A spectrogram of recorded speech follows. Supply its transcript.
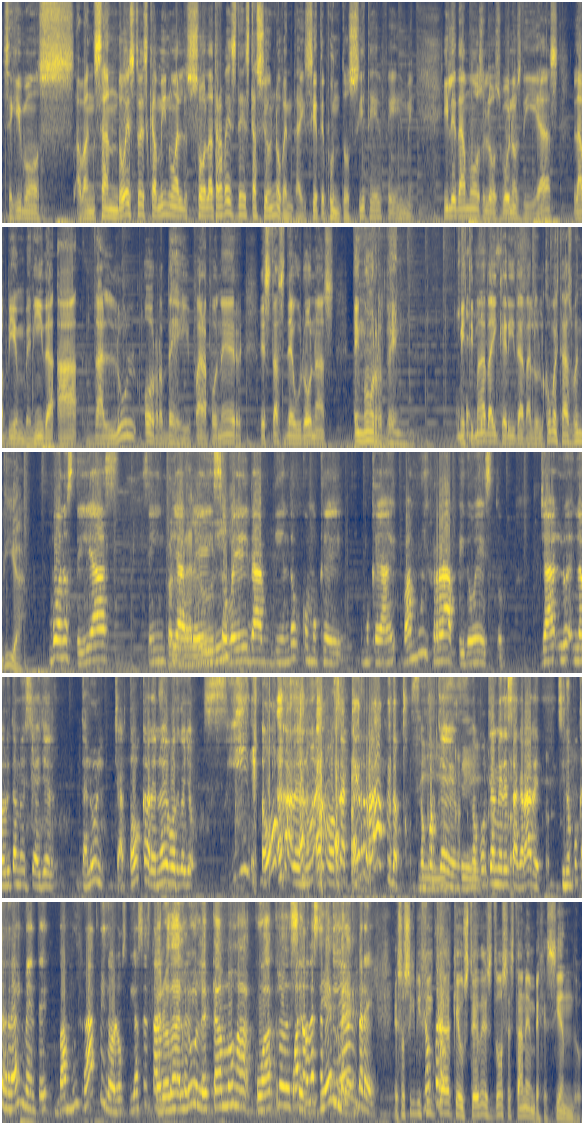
Seguimos avanzando. Esto es Camino al Sol a través de estación 97.7 FM. Y le damos los buenos días, la bienvenida a Dalul Ordey para poner estas neuronas en orden. Mi estimada y querida Dalul, ¿cómo estás? Buen día. Buenos días, Cintia, Rey, Sobeida, viendo como que, como que va muy rápido esto. Ya Laurita me decía ayer, Dalul, ya toca de nuevo. Digo yo, sí, toca de nuevo. O sea, qué rápido. no, porque, no porque me desagrade, sino porque realmente va muy rápido. Los días están. Pero Dalul, estamos a 4 de, 4 septiembre. de septiembre. Eso significa que ustedes dos están envejeciendo.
